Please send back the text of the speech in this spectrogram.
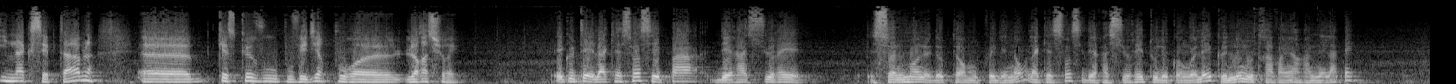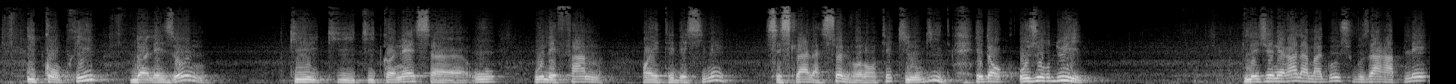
inacceptables. Euh, qu'est-ce que vous pouvez dire pour le rassurer? Écoutez, la question, ce n'est pas de rassurer seulement le docteur Mukwege, non. La question, c'est de rassurer tous les Congolais que nous, nous travaillons à ramener la paix. Y compris dans les zones qui, connaissent euh, où, les femmes ont été décimées. C'est cela la seule volonté qui nous guide. Et donc, aujourd'hui, le général Amagouche vous a rappelé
